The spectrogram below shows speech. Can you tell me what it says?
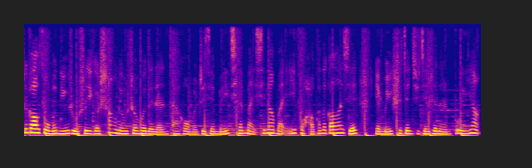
这告诉我们，女主是一个上流社会的人，才和我们这些没钱买限量版衣服、好看的高跟鞋，也没时间去健身的人不一样。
